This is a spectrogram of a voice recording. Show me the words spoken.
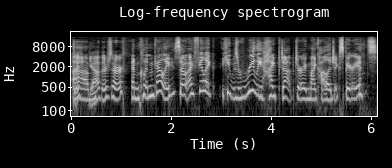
Um, yeah, there's her. and Clinton Kelly. So I feel like he was really hyped up during my college experience.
